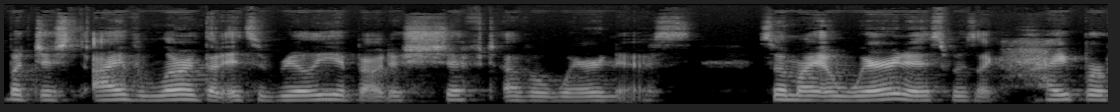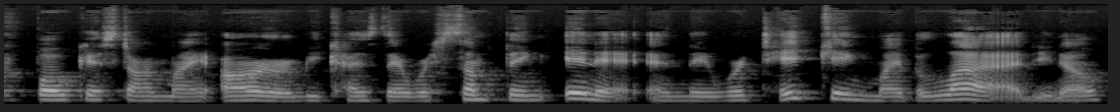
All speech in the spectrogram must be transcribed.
but just i've learned that it's really about a shift of awareness so my awareness was like hyper focused on my arm because there was something in it and they were taking my blood you know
